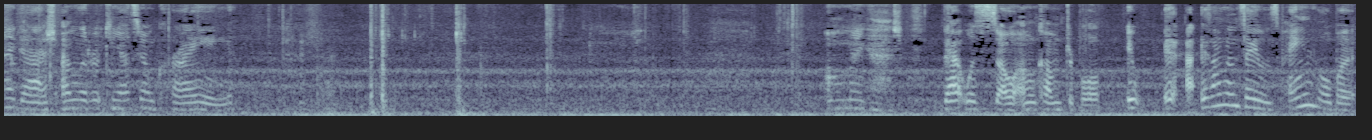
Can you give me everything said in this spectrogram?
my gosh. I'm literally, can y'all see I'm crying? Oh my gosh. That was so uncomfortable. It, it I'm not gonna say it was painful, but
